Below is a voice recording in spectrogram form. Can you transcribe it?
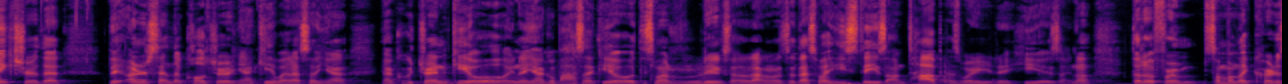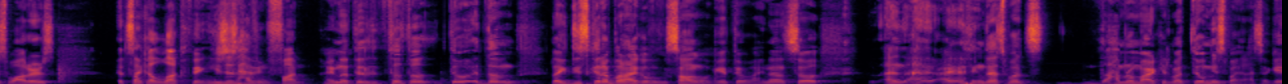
make sure that they understand the culture. यहाँ के भइरहेछ यहाँ यहाँको ट्रेन्ड के हो होइन यहाँको भाषा के हो त्यसमा लिरिक्सहरू राख्नुपर्छ द्याट्स वाइ हि स्टेज अन टप एज वेयर हि इज होइन तर फर समन लाइक कर्टिस वाटर्स it's like a luck thing. He's just having fun. I know त्यो त्यो त्यो त्यो एकदम like जिस्केर बनाएको song हो कि त्यो होइन so and I I think that's what's the- हाम्रो मार्केटमा त्यो मिस भइरहेको छ कि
